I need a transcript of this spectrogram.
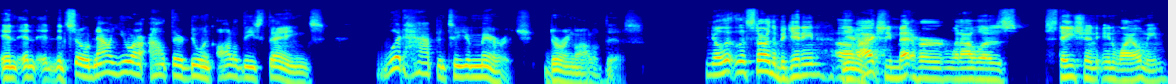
and, and and and so now you are out there doing all of these things. What happened to your marriage during all of this? You know, let, us start in the beginning. Um, yeah. I actually met her when I was station in Wyoming,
